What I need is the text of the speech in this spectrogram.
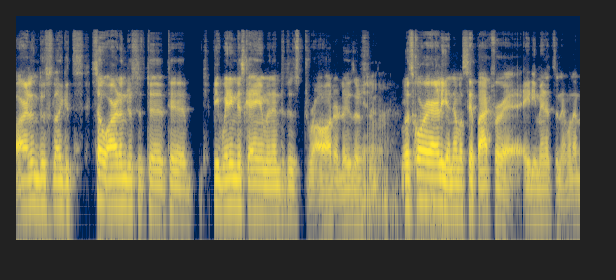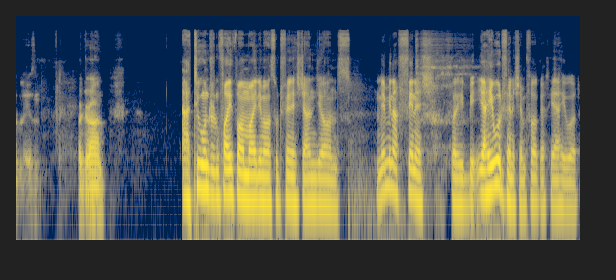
Ireland just like it's so Ireland just to to be winning this game and then to just draw it or lose it. yeah. We'll score early and then we'll sit back for uh, 80 minutes and then we'll end up losing or drawing. At 205 pound Mighty Mouse would finish Jon Jones. Maybe not finish, but he'd be. Yeah, he would finish him. Fuck it. Yeah, he would.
